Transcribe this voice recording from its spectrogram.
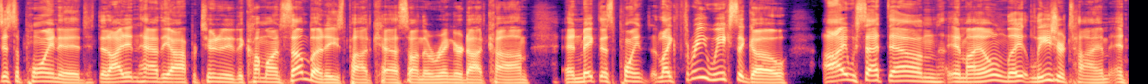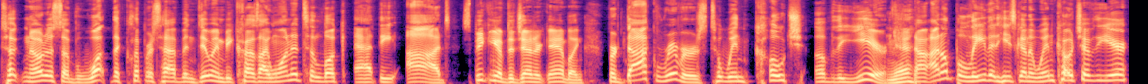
disappointed that I didn't have the opportunity to come on somebody's podcast on the ringer.com and make this point. Like three weeks ago, I sat down in my own le- leisure time and took notice of what the Clippers have been doing because I wanted to look at the odds. Speaking of degenerate gambling, for Doc Rivers to win Coach of the Year. Yeah. Now I don't believe that he's going to win Coach of the Year.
